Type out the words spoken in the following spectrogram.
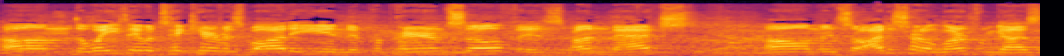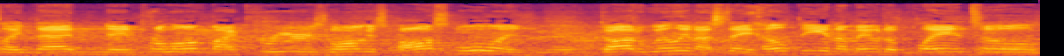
um, the way he's able to take care of his body and to prepare himself is unmatched. Um, and so I just try to learn from guys like that and, and, prolong my career as long as possible. And God willing, I stay healthy and I'm able to play until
